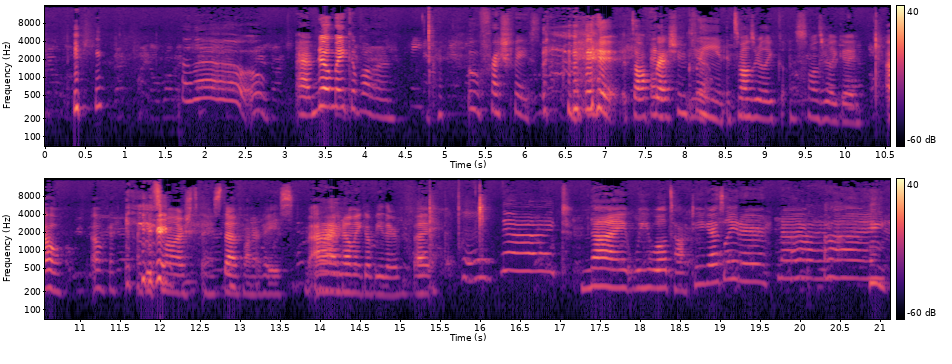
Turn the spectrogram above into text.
Hello. Oh, I have no makeup on. Ooh, fresh face. it's all fresh and clean. Yeah. It smells really. It smells really good. Oh, okay. I can smell her stuff on her face. I don't have no makeup either, but. Night. Night. We will talk to you guys later. Night. Bye.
